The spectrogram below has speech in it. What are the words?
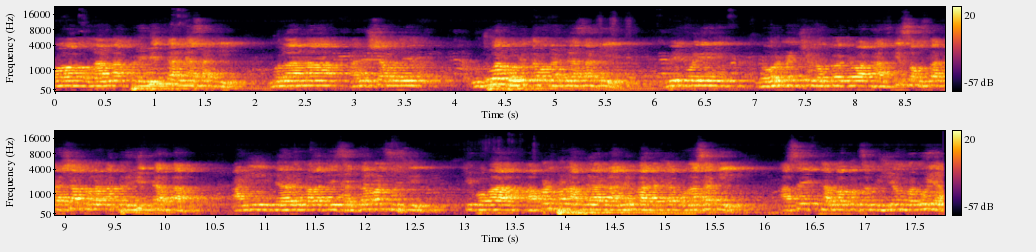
बाबा मुलांना प्रेरित करण्यासाठी मुलांना आयुष्यामध्ये उज्ज्वल भवितव्य घडण्यासाठी वेगवेगळी गव्हर्नमेंटची लोक किंवा खाजगी संस्था कशा मुलांना प्रेरित करतात आणि त्यावेळी मला ती संकल्पना सुचली की बाबा आपण पण आपल्या ग्रामीण भागाच्या मुलासाठी असं एक थर्माकोलचं म्युझियम बनवूया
